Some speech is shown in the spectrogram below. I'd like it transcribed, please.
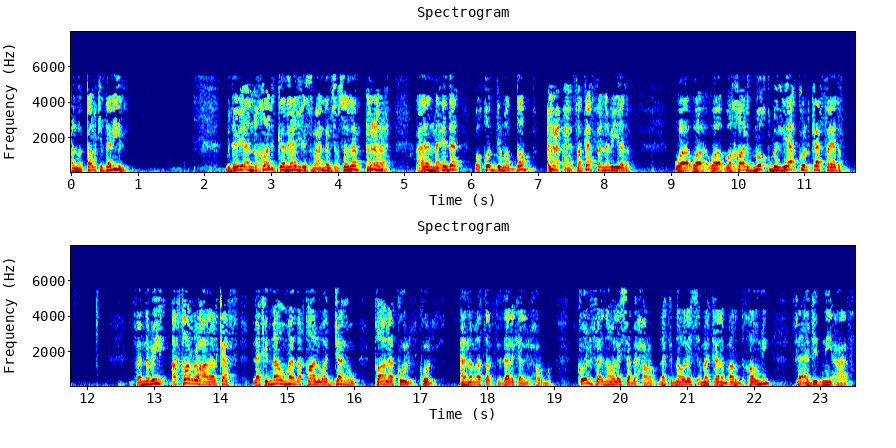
أن الترك دليل. بدليل أن خالد كان يجلس مع النبي صلى الله عليه وسلم على المائدة وقدم الضب فكف النبي يده. وخالد مقبل يأكل كف يده. فالنبي أقر على الكف لكنه ماذا قال؟ وجهه. قال كل كل أنا ما تركت ذلك للحرمة. كل فإنه ليس بحرم لكنه ليس ما كان بأرض قومي فأجدني أعاف.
